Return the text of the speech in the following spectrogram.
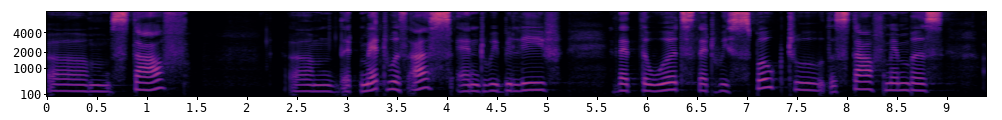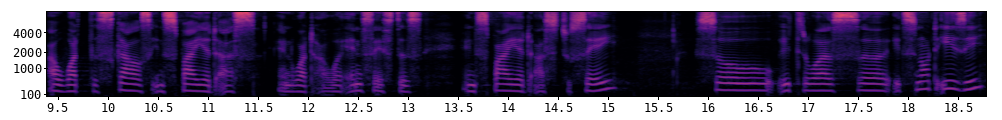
um, staff um, that met with us, and we believe that the words that we spoke to the staff members are what the skulls inspired us and what our ancestors inspired us to say. So it was, uh, it's not easy.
